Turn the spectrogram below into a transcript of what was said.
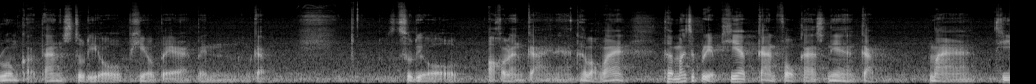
ร่วมก่อตั้งสตูดิโอ Pure Bear เป็นกับ สตูดิโอออกกำลังกายนะเธอบอกว่าเธอมักจะเปรียบเทียบการโฟกัสเนี่ยกับม้าที่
